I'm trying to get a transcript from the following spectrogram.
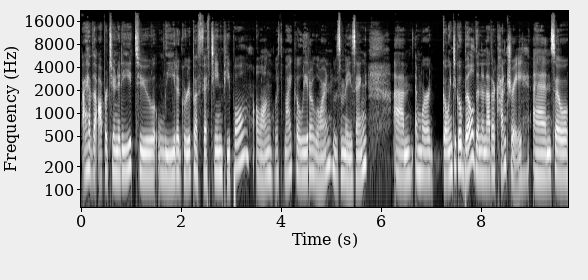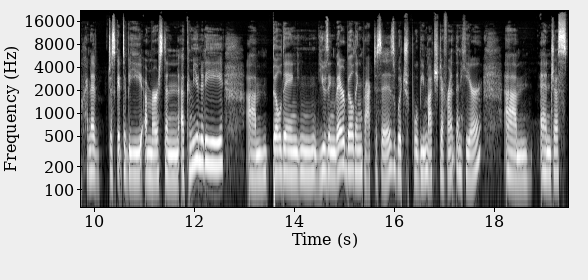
I have the opportunity to lead a group of 15 people along with my co leader, Lauren, who's amazing. Um, and we're going to go build in another country. And so, kind of just get to be immersed in a community, um, building, using their building practices, which will be much different than here. Um, and just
